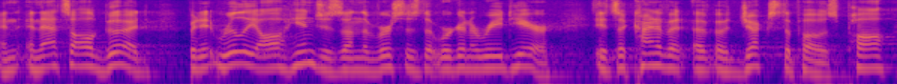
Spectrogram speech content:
and, and that's all good, but it really all hinges on the verses that we're going to read here. It's a kind of a, a, a juxtapose. Paul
